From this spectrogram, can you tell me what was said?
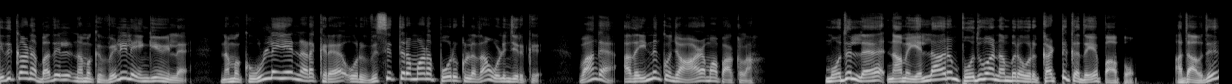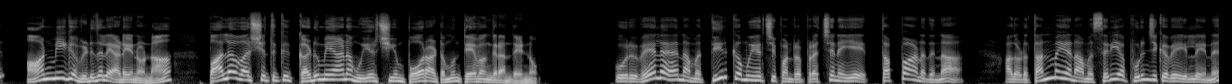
இதுக்கான பதில் நமக்கு வெளியில எங்கேயும் இல்ல. நமக்கு உள்ளேயே நடக்கிற ஒரு விசித்திரமான போருக்குள்ள தான் ஒளிஞ்சிருக்கு. வாங்க அதை இன்னும் கொஞ்சம் ஆழமா பார்க்கலாம். முதல்ல நாம எல்லாரும் பொதுவா நம்புற ஒரு கட்டுக்கதைய பார்ப்போம். அதாவது ஆன்மீக விடுதலை அடையணும்னா பல வருஷத்துக்கு கடுமையான முயற்சியும் போராட்டமும் தேவைங்கிற அந்த எண்ணம். ஒருவேளை நாம தீர்க்க முயற்சி பண்ற பிரச்சனையே தப்பானதுன்னா அதோட தன்மையை நாம சரியா புரிஞ்சிக்கவே இல்லைன்னு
